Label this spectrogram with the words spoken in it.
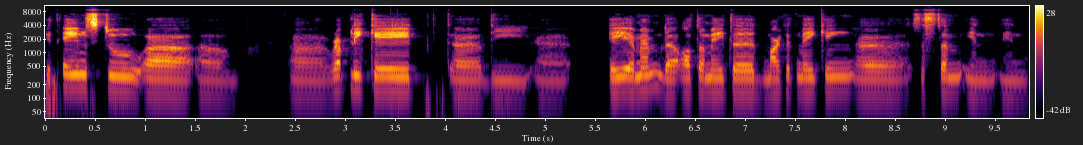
it aims to uh, um, uh, replicate uh, the uh, AMM, the automated market making uh, system in in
